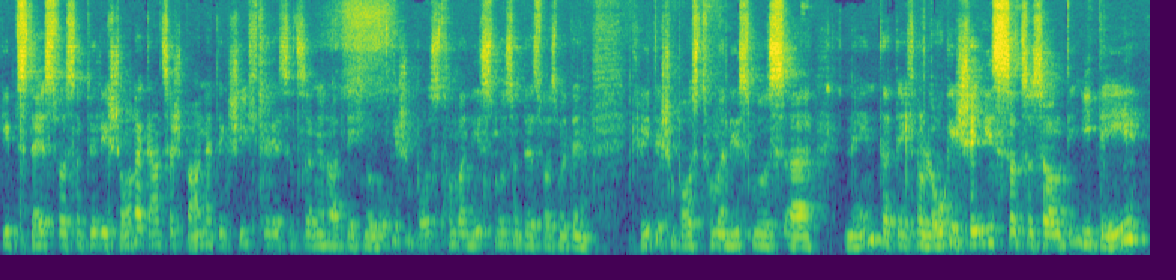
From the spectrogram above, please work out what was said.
gibt es das, was natürlich schon eine ganz spannende Geschichte ist, sozusagen einen technologischen Posthumanismus und das, was man den kritischen Posthumanismus äh, nennt. Der technologische ist sozusagen die Idee,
